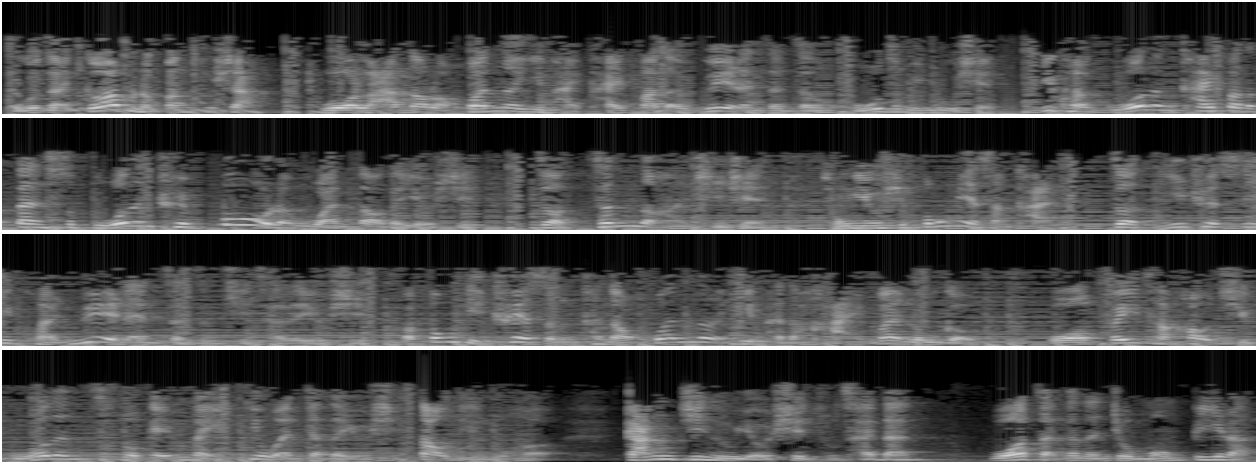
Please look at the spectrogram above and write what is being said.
不过在哥们的帮助下，我拿到了欢乐一派开发的《越南战争胡志明路线》，一款国人开发的，但是国人却不能玩到的游戏，这真的很新鲜。从游戏封面上看，这的确是一款越南战争题材的游戏，而封底确实能看到欢乐一派的海外 logo。我非常好奇国人制作给美帝玩家的游戏到底如何。刚进入游戏主菜单。我整个人就懵逼了，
